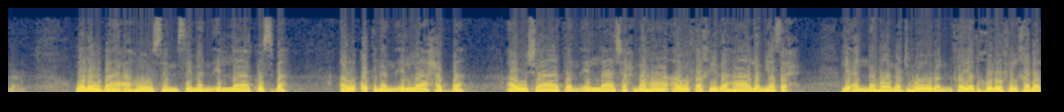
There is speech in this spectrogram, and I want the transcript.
نعم. ولو باعه سمسما إلا كسبة أو قطنا إلا حبة أو شاة إلا شحمها أو فخذها لم يصح. لأنه مجهول فيدخل في الخبر.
